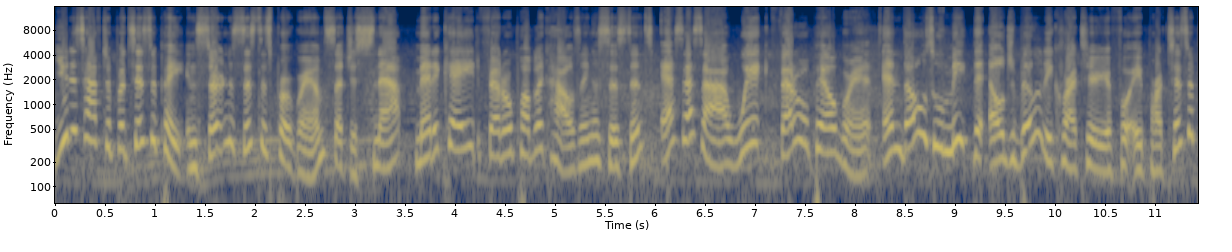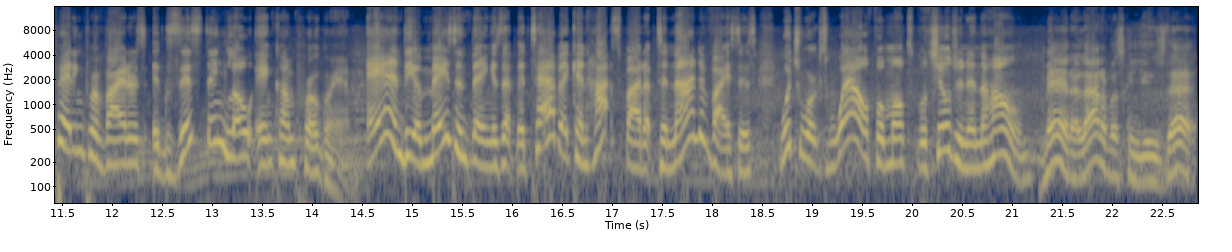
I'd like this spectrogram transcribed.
You just have to participate in certain assistance programs such as SNAP, Medicaid, Federal Public Housing Assistance, SSI, WIC, Federal Pell Grant, and those who meet the eligibility criteria for a participating provider's existing low income program. And the amazing thing is that the tablet can hotspot up to nine devices, which works well for multiple children in the home. Man, a lot of us can use that.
